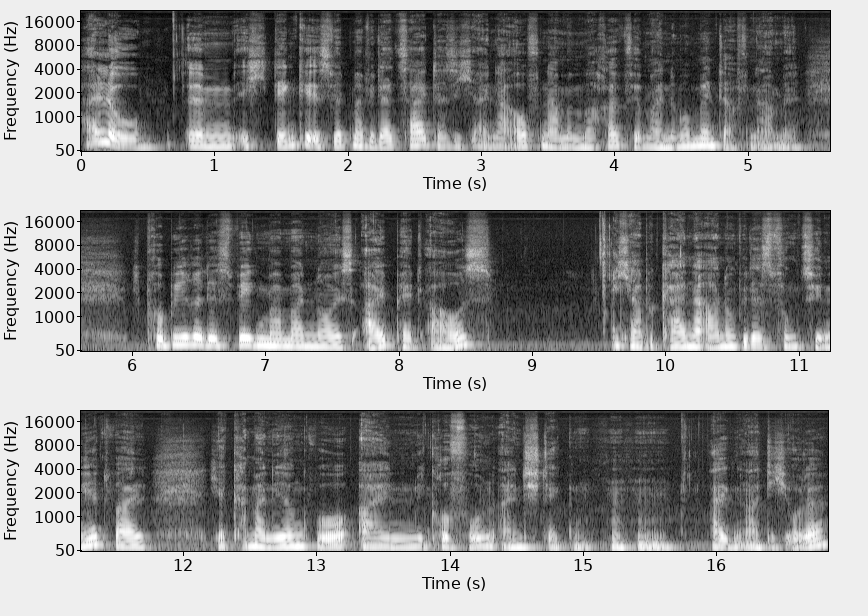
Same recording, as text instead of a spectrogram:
Hallo, ähm, ich denke, es wird mal wieder Zeit, dass ich eine Aufnahme mache für meine Momentaufnahme. Ich probiere deswegen mal mein neues iPad aus. Ich habe keine Ahnung, wie das funktioniert, weil hier kann man nirgendwo ein Mikrofon einstecken. Eigenartig, oder?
